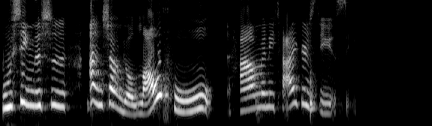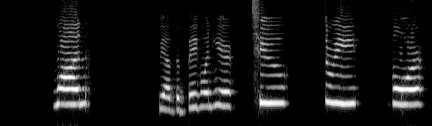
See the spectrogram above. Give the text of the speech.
不幸的是，岸上有老虎。How many tigers do you see? One. We have the big one here. Two, three, four, five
